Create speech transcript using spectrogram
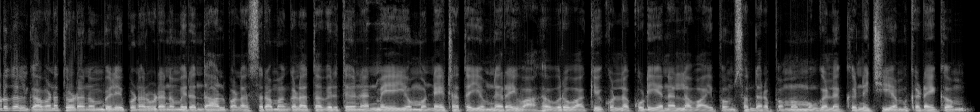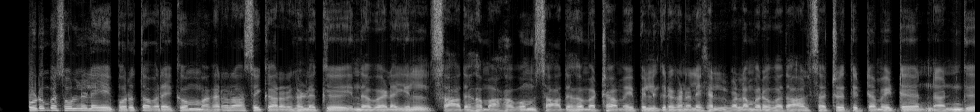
கூடுதல் கவனத்துடனும் விழிப்புணர்வுடனும் இருந்தால் பல சிரமங்களை தவிர்த்து நன்மையையும் முன்னேற்றத்தையும் நிறைவாக உருவாக்கி கொள்ளக்கூடிய நல்ல வாய்ப்பும் சந்தர்ப்பமும் உங்களுக்கு நிச்சயம் கிடைக்கும். குடும்ப சூழ்நிலையை பொறுத்த வரைக்கும் மகர ராசிக்காரர்களுக்கு இந்த வேளையில் சாதகமாகவும் சாதகமற்ற அமைப்பில் கிரகநிலைகள் வலம் வருவதால் சற்று திட்டமிட்டு நன்கு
